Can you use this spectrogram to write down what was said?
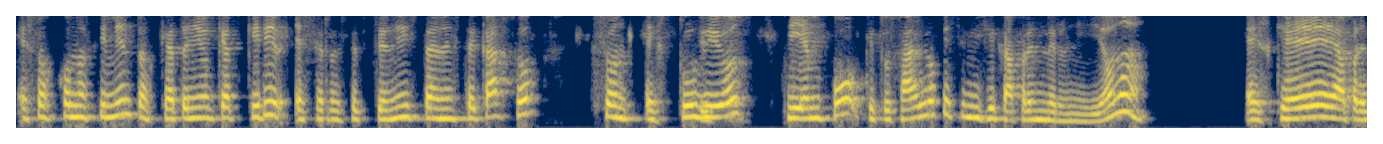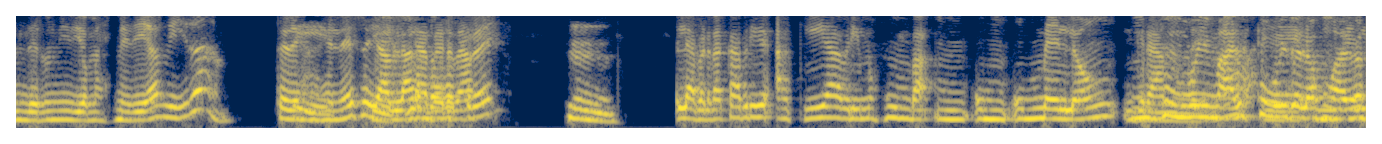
esos conocimientos que ha tenido que adquirir ese recepcionista en este caso son estudios, tiempo, que tú sabes lo que significa aprender un idioma. Es que aprender un idioma es media vida. Te dejas en eso y hablar dos o tres. Mm la verdad que aquí abrimos un, un, melón grande. Muy mal, muy de los malos.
